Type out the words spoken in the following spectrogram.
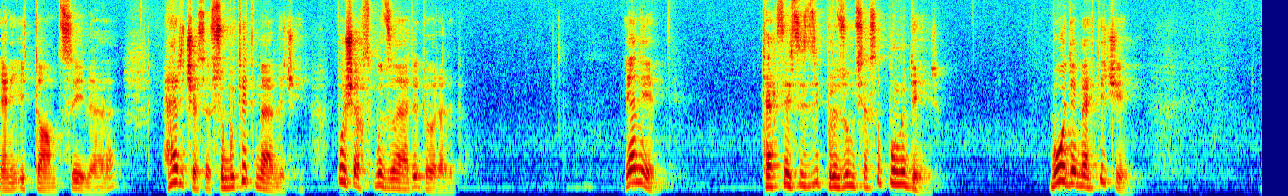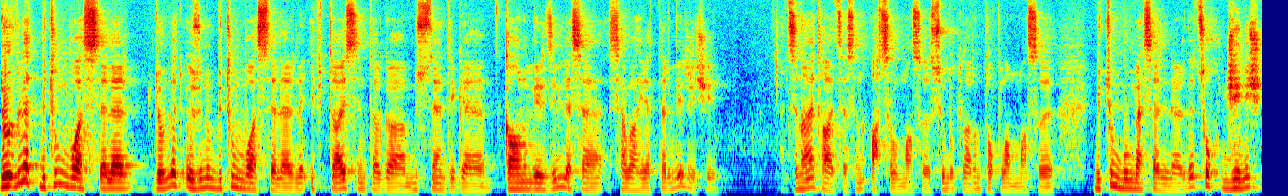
yəni ittihamçısı ilə hər kəsə sübut etməlidir ki, bu şəxs bu cinayəti törədib. Yəni təqsirsizlik prezumpsiyası bunu deyir. Bu o deməkdir ki, dövlət bütün vasitələr, dövlət özünün bütün vasitələrlə ibtidai istintaqa, müstəntiqə, qanunvericiliklə səlahiyyətlər verir ki, cinayət hadisəsinin açılması, sübutların toplanması, bütün bu məsələlərdə çox geniş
